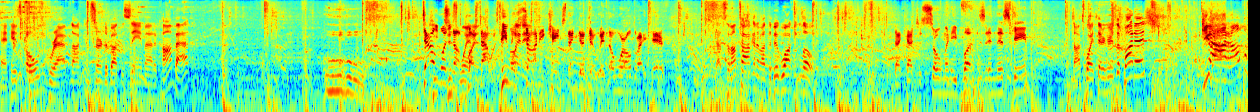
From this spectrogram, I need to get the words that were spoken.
And his own grab, not concerned about the same out of combat. Ooh. Down He one nut punch. That was He the most. Johnny Cage thing to do in the world right there. That's what I'm talking about, the big walking low. That catches so many buttons in this game. Not quite there. Here's a punish. Got him.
